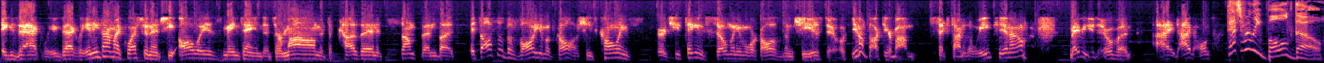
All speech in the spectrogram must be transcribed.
Exactly, exactly. Anytime I question it, she always maintains it's her mom, it's a cousin, it's something, but it's also the volume of calls. She's calling, or she's taking so many more calls than she used to. You don't talk to your mom six times a week, you know? Maybe you do, but I, I don't. That's really bold, though.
